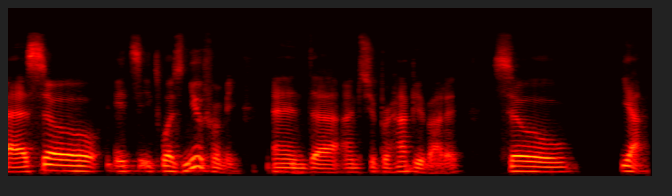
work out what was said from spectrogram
Uh, so it's it was new for me, and uh, I'm super happy about it. So yeah,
